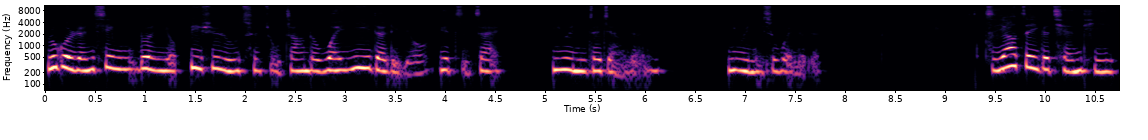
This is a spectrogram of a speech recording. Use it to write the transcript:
如果人性论有必须如此主张的唯一的理由，也只在因为你在讲人，因为你是为了人。只要这一个前提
